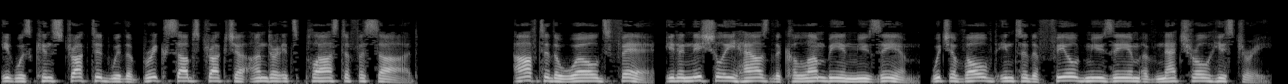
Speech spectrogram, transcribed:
it was constructed with a brick substructure under its plaster facade. After the World's Fair, it initially housed the Columbian Museum, which evolved into the Field Museum of Natural History.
